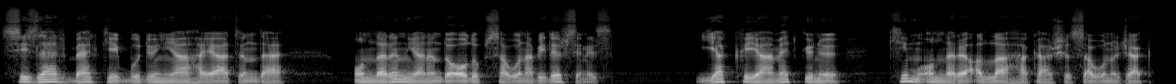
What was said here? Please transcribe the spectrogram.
Sizler belki bu dünya hayatında onların yanında olup savunabilirsiniz. Ya kıyamet günü kim onları Allah'a karşı savunacak?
